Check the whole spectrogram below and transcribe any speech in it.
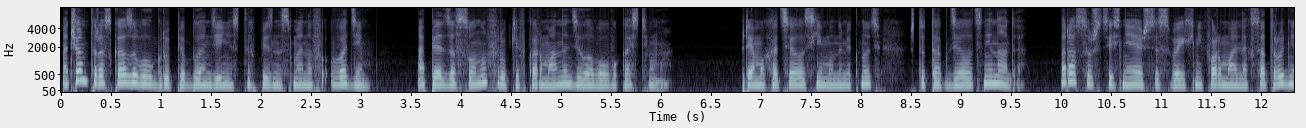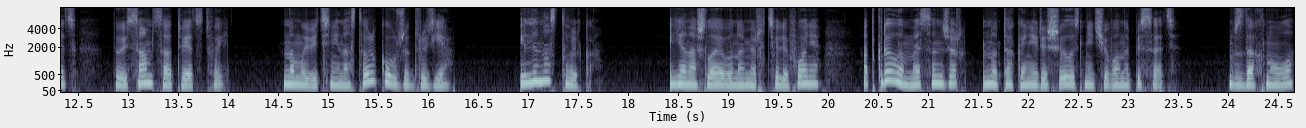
о чем то рассказывал группе блондинистых бизнесменов Вадим — опять засунув руки в карманы делового костюма. Прямо хотелось ему намекнуть, что так делать не надо. Раз уж стесняешься своих неформальных сотрудниц, то и сам соответствуй. Но мы ведь не настолько уже друзья. Или настолько? Я нашла его номер в телефоне, открыла мессенджер, но так и не решилась ничего написать. Вздохнула,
